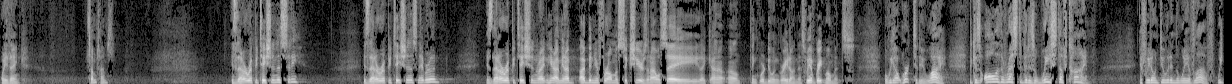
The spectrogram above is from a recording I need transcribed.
What do you think? Sometimes. Is that our reputation in this city? Is that our reputation in this neighborhood? Is that our reputation right in here? I mean, I've, I've been here for almost six years, and I will say, like, I don't, I don't think we're doing great on this. We have great moments, but we got work to do. Why? Because all of the rest of it is a waste of time if we don't do it in the way of love. We,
